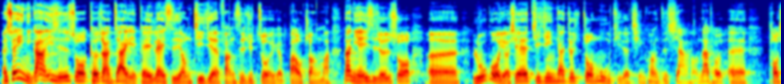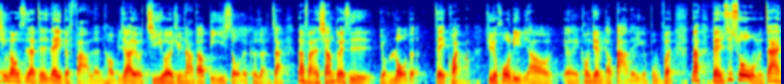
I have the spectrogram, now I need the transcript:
哎，所以你刚刚意思是说，可转债也可以类似用基金的方式去做一个包装嘛？那你的意思就是说，呃，如果有些基金它就做募集的情况之下，哈，那投呃投信公司啊这类的法人哈，比较有机会去拿到第一手的可转债，那反而相对是有漏的这一块嘛，就是获利比较呃空间比较大的一个部分。那等于是说，我们在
